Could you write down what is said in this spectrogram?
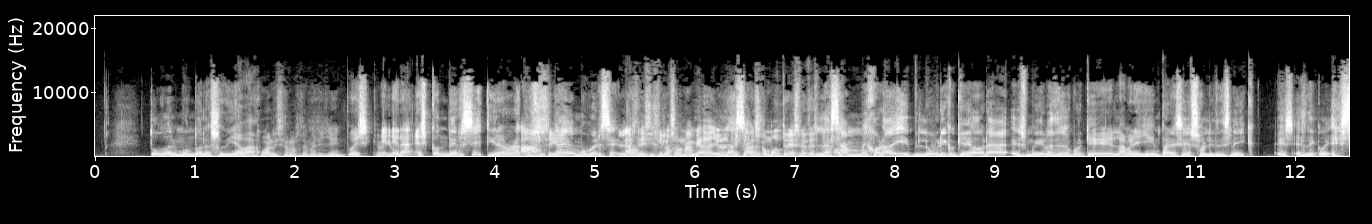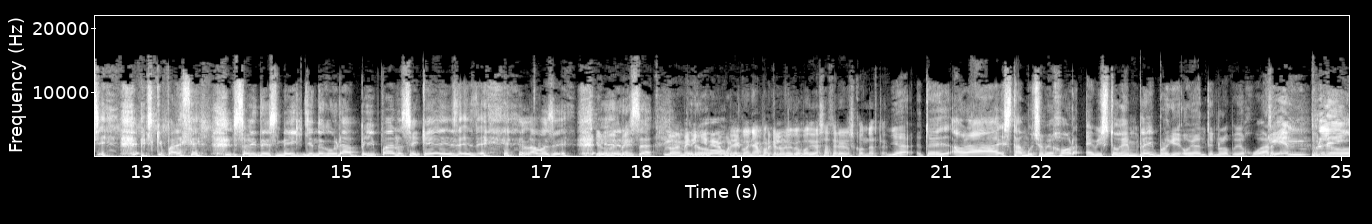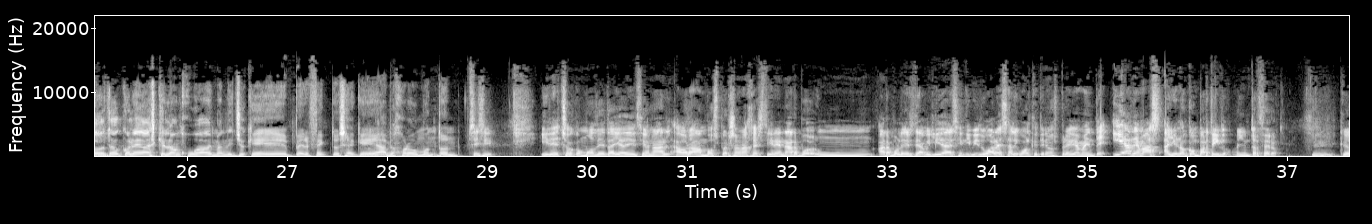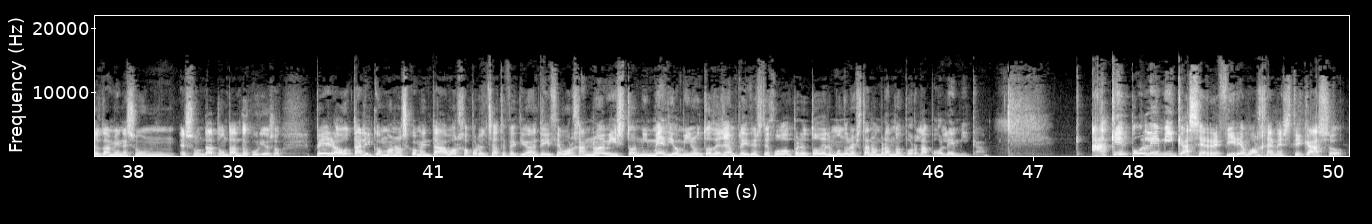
Todo el mundo las odiaba. ¿Cuáles son los de Mary Jane? Pues era esconderse, tirar una Ah, cosita sí. y moverse. Las No. de sigilo son una mierda y los de Las han- como tres veces Las mejor. han mejorado y lo único que ahora es muy gracioso porque la Mary Jane parece Solid Snake. Es, es de co- es, es que parece Solid Snake yendo con una pipa, no sé qué. Es, es- vamos, es, Es que es lo de risa. lo de Jane era muy de coña porque lo único que podías hacer era esconderte. Ya, entonces ahora está mucho mejor. He visto gameplay porque obviamente no lo he podido jugar. ¡Gameplay! Pero tengo colegas que lo han jugado y me han dicho que perfecto, o sea que ha mejorado un montón. Sí, sí. Y de hecho, como detalle adicional, ahora ambos personajes tienen árbol- un- árboles de habilidades individuales, al igual que tenemos previamente, y además hay uno compartido, hay un tercero. Hmm. Que eso también es un, es un dato un tanto curioso. Pero, tal y como nos comenta Borja por el chat, efectivamente dice Borja, no he visto ni medio minuto de gameplay de este juego, pero todo el mundo lo está nombrando por la polémica. ¿A qué polémica se refiere Borja en este caso?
